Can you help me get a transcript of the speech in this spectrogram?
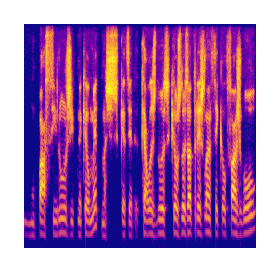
um passo cirúrgico naquele momento, mas quer dizer, aquelas duas, aqueles dois ou três lances em que ele faz gol,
